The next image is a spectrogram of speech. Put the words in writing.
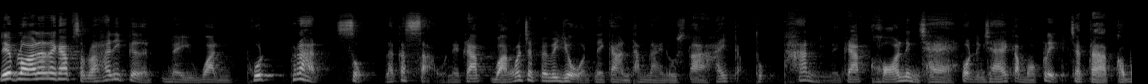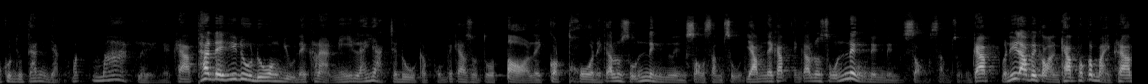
เรียบร้อยแล้วนะครับสำหรับท่านที่เกิดในวัน พุธพฤหัสศุกร์และก็เสาร์นะครับ หวังว่าจะเป็นประโยชน์ในการทำนายนูสตาร์ให้กับทุกท่านนะครับ ขอหนึ่งแชร์ กดหนึ่งแชร์ให้กับหมอกฤษจะกราบขอบพระคุณทุกท่านอย่างมาก ๆ เลยนะครับท่าใดที่ดูดวงอยู่ในขณะนี้และอยากจะดูกับผมเป็นการส่วนตัวต่อเลยกดโทรใน9 0 0 1 1 2 3 0ย้ำนะครับ1 9 0 1 1 1 2 3 0ครับ วันนี้ลาไปก่อนครับพบกันใหม่ครับ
